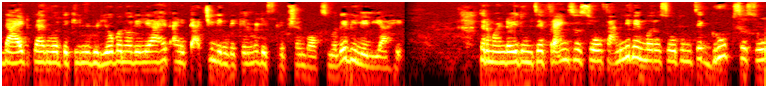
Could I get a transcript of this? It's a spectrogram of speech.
डाएट प्लॅनवर देखील मी व्हिडिओ बनवलेले आहेत आणि त्याची लिंक देखील मी डिस्क्रिप्शन बॉक्समध्ये दिलेली आहे. तर मंडळी तुमचे फ्रेंड्स असो फॅमिली मेंबर असो तुमचे ग्रुप्स असो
